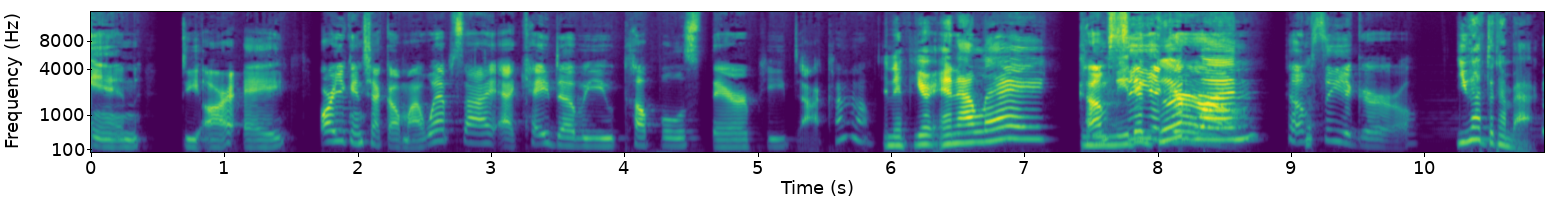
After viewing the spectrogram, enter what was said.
N D R A. Or you can check out my website at kwcouplestherapy.com. And if you're in LA, Come you need see a good girl. one. Come see a girl. You have to come back.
